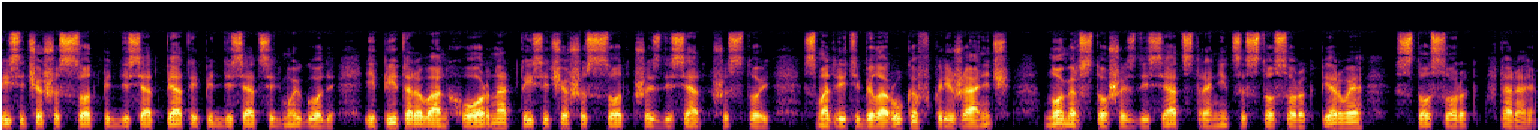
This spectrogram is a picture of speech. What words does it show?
1655-57 годы и Питера ван Хорна 1666. Смотрите Белоруков, Крижанич, номер 160, страницы 141-142.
